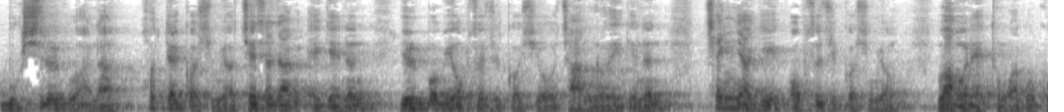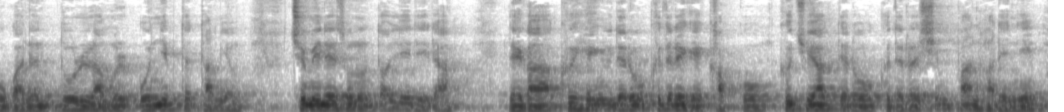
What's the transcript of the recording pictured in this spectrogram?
묵시를 구하나 헛될 것이며 제사장에게는 율법이 없어질 것이요 장로에게는 책략이 없어질 것이며 왕은 애통하고 고관은 놀람을 옷 입듯하며 주민의 손은 떨리리라 내가 그 행위대로 그들에게 갚고 그 죄악대로 그들을 심판하리니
